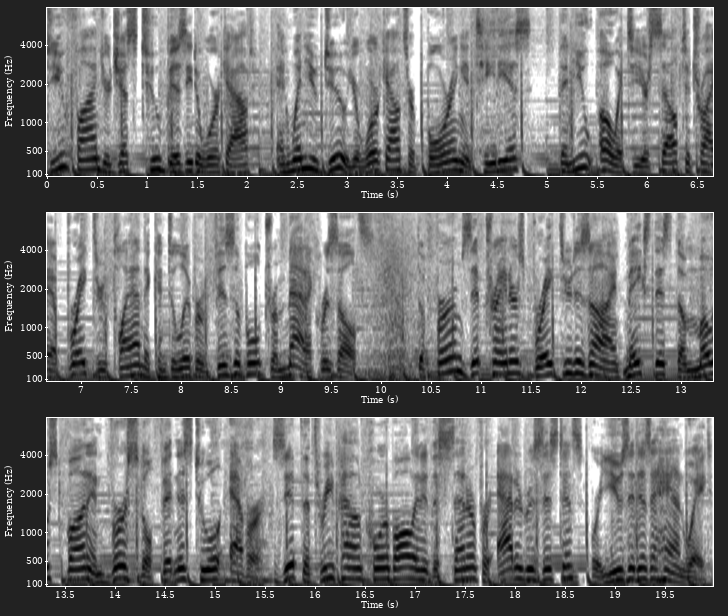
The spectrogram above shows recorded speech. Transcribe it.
Do you find you're just too busy to work out? And when you do, your workouts are boring and tedious? Then you owe it to yourself to try a breakthrough plan that can deliver visible, dramatic results. The firm Zip Trainer's breakthrough design makes this the most fun and versatile fitness tool ever. Zip the three-pound core ball into the center for added resistance or use it as a hand weight.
